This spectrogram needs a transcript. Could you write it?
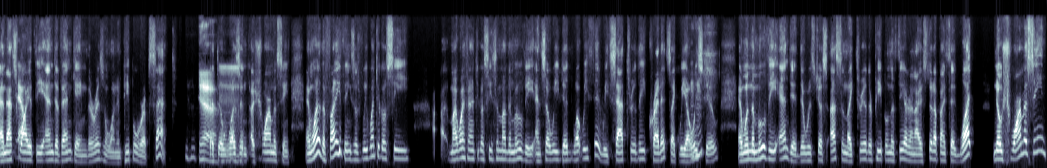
And that's Yeah. why at the end of Endgame there isn't one, and people were upset. Yeah. that there Mm. wasn't a shawarma scene. And one of the funny things is we went to go see uh, my wife and I had to go see some other movie, and so we did what we did. We sat through the credits like we always Mm-hmm. do. And when the movie ended, there was just us and like three other people in the theater. And I stood up and I said, "What? No shawarma scene?"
